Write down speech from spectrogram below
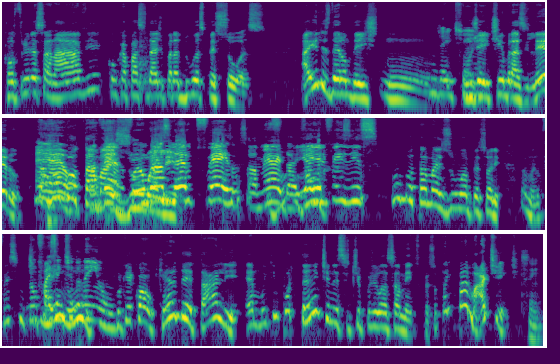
construir essa nave com capacidade para duas pessoas. Aí eles deram deix- um, Um jeitinho. um jeitinho brasileiro. Não, É, vamos botar tá mais vendo? Foi um uma ali. brasileiro que fez essa merda. Vamos- E aí vamos- ele fez isso. Vamos botar mais uma pessoa ali. Mas não faz sentido Não faz nenhum. sentido nenhum. Porque qualquer detalhe é muito importante nesse tipo de lançamento. A pessoa tá indo pra Marte, gente. Sim.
